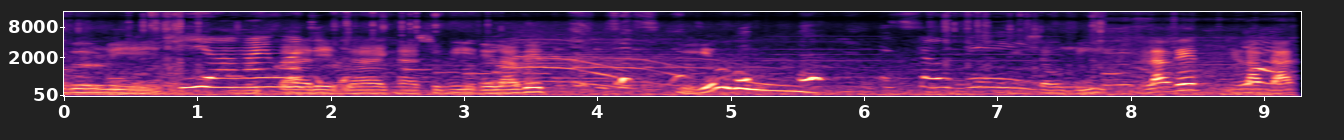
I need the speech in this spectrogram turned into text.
Strawberries. Yeah, I Got want it like Nasumi. You love it? Yoo-hoo! It's so big. So big. You love it? You love that?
